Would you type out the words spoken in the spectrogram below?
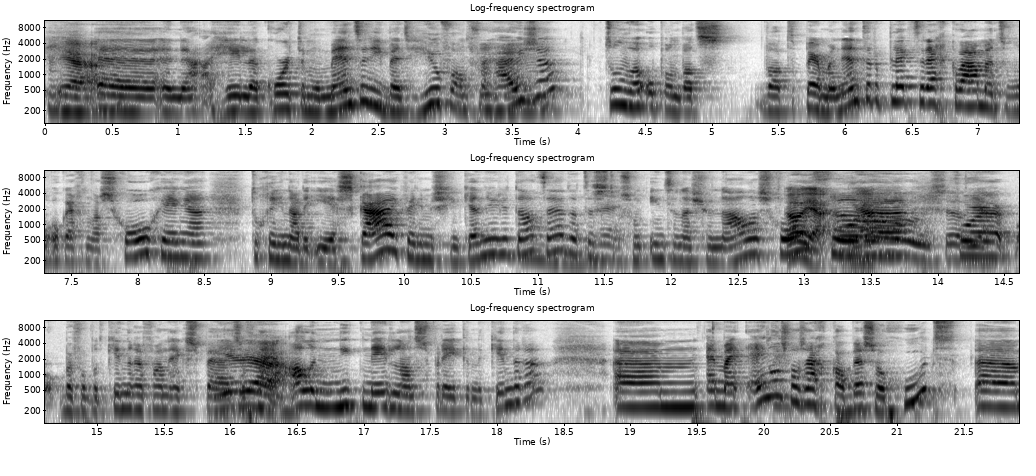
Ja. Eh, en ja, hele korte momenten. Je bent heel veel aan het verhuizen. Toen we op een wat, wat permanentere plek terechtkwamen. En toen we ook echt naar school gingen. Toen ging ik naar de ISK. Ik weet niet, misschien kennen jullie dat. Hè? Dat is Nee. toch zo'n internationale school. Oh ja, Voor, ja. eh, Oh, zo, voor ja. bijvoorbeeld kinderen van expats. Ja. Of nou ja, alle niet-Nederlands sprekende kinderen. Ehm, en mijn Engels was eigenlijk al best wel goed. Ehm,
